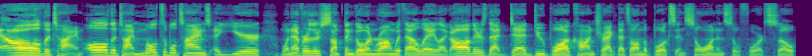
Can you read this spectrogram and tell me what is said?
all the time, all the time, multiple times a year. Whenever there's something going wrong with LA, like oh, there's that dead Dubois contract that's on the books, and so on and so forth. So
